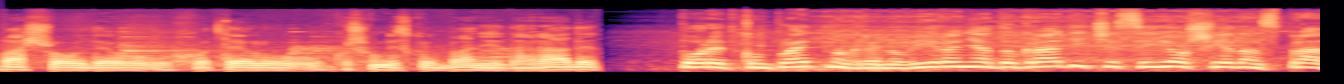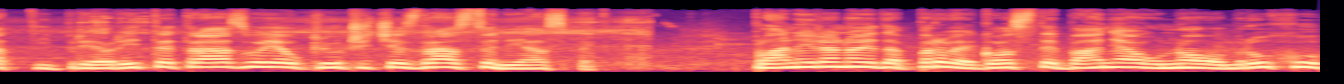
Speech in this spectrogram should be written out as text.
baš ovde u hotelu u Košumlijskoj banji da rade. Pored kompletnog renoviranja, dogradit će se još jedan sprat i prioritet razvoja uključit će zdravstveni aspekt. Planirano je da prve goste banja u Novom Ruhu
